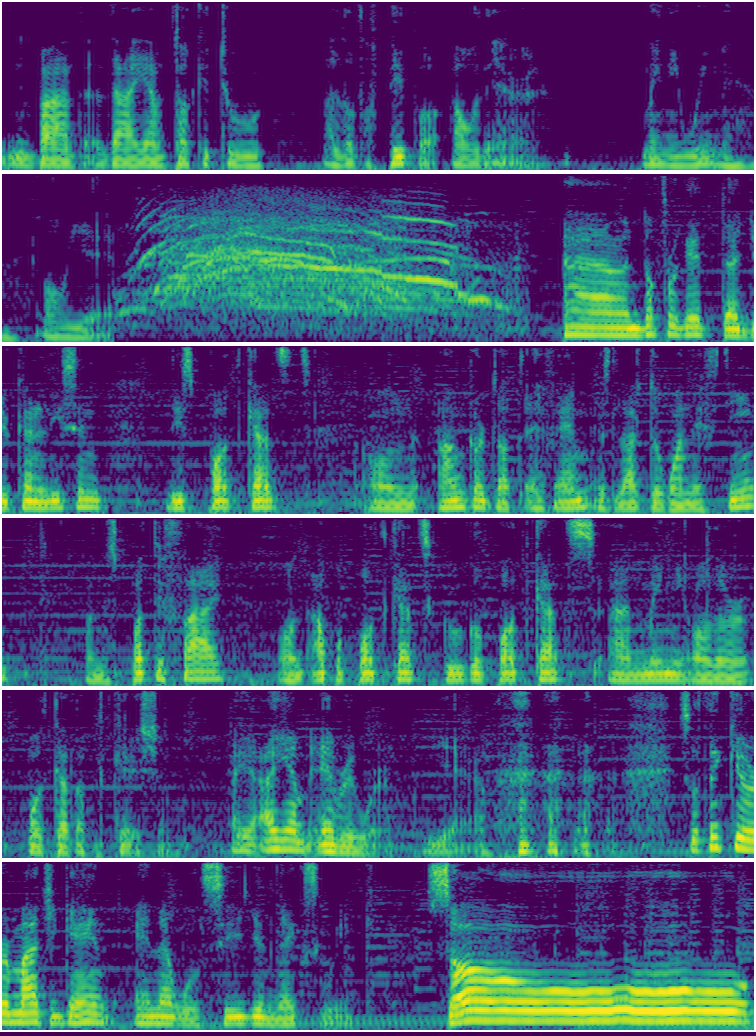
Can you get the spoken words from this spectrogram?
but that I am talking to a lot of people out there, many women. Oh yeah. And don't forget that you can listen this podcast on anchor.fm slash the 1ft on Spotify, on Apple Podcasts, Google Podcasts, and many other podcast applications. I, I am everywhere, yeah. so thank you very much again, and I will see you next week. So,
